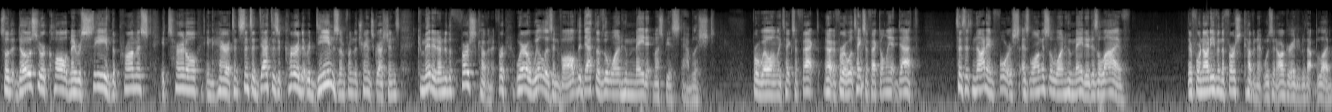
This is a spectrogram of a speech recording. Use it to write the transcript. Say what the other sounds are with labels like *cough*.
so that those who are called may receive the promised eternal inheritance, since a death has occurred that redeems them from the transgressions committed under the first covenant. For where a will is involved, the death of the one who made it must be established. For will only takes effect, uh, for a will takes effect only at death, since it's not in force as long as the one who made it is alive. Therefore, not even the first covenant was inaugurated without blood.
